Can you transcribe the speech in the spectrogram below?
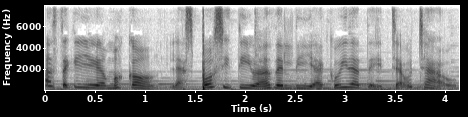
Hasta que llegamos con las positivas del día. Cuídate. Chao, chao.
